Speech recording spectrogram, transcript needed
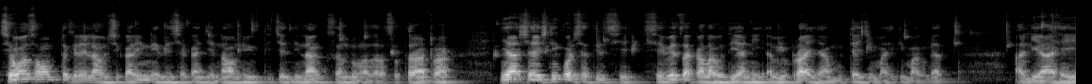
सेवा समाप्त केलेल्या अंशकालीन निर्देशकांचे नाव नियुक्तीचे दिनांक सन दोन हजार सतरा अठरा या शैक्षणिक वर्षातील से सेवेचा कालावधी आणि अभिप्राय ह्या मुद्द्याची माहिती मागण्यात आली आहे.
